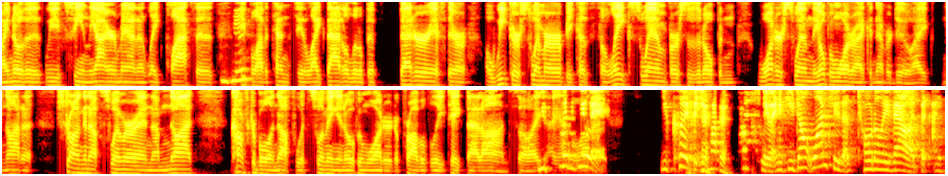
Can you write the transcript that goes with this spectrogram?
I know that we've seen the Ironman at Lake Placid. Mm-hmm. People have a tendency to like that a little bit better if they're a weaker swimmer because it's a lake swim versus an open water swim. The open water I could never do. I'm not a strong enough swimmer and I'm not comfortable enough with swimming in open water to probably take that on. So I, you I could do it. Of- you could, but you have to want to. And if you don't want to, that's totally valid. But I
